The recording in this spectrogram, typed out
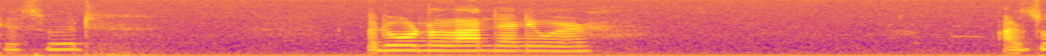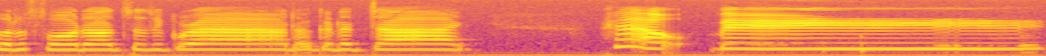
Guess what? I don't want to land anywhere. I just want to fall down to the ground. I'm gonna die. Help me!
